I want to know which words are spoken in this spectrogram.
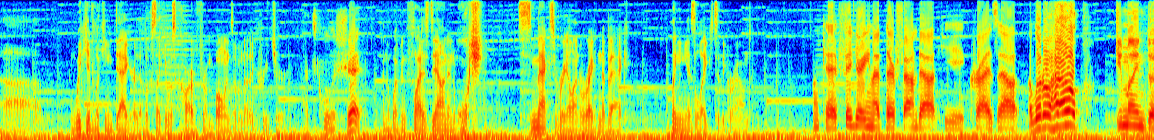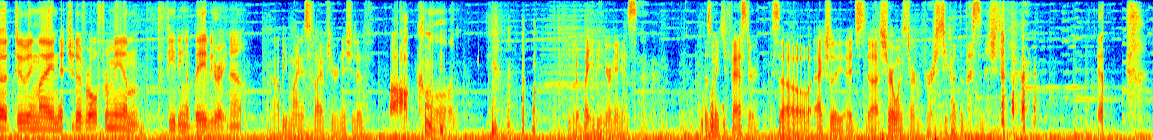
uh, wicked looking dagger that looks like it was carved from bones of another creature. That's cool as shit. And the webbing flies down and whoosh, smacks Raylan right in the back, flinging his legs to the ground. Okay, figuring that they're found out, he cries out, "A little help!" Do you mind uh, doing my initiative roll for me? I'm feeding a baby right now. That'll be minus five to your initiative. Oh, come on. You get a baby in your hands. Doesn't make you faster. So actually, it's uh, Sherwin's turn first. You got the best initiative.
